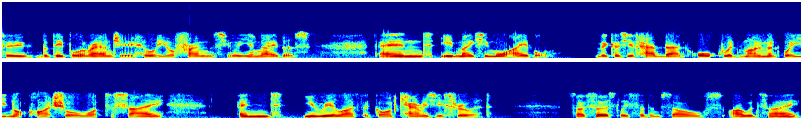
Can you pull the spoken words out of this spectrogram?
to the people around you who are your friends, who are your neighbours. And it makes you more able because you've had that awkward moment where you're not quite sure what to say and you realize that God carries you through it. So, firstly, for themselves, I would say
